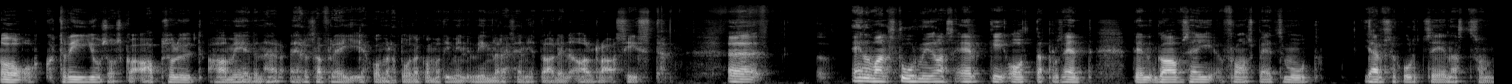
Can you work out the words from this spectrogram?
och trio så ska absolut ha med den här Ersa Frey. Jag kommer att återkomma till min vinnare sen jag tar den allra sist. Eh, Elvan Stormyrans Erkki 8 procent. Den gav sig från spets mot Järvsökort senast som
